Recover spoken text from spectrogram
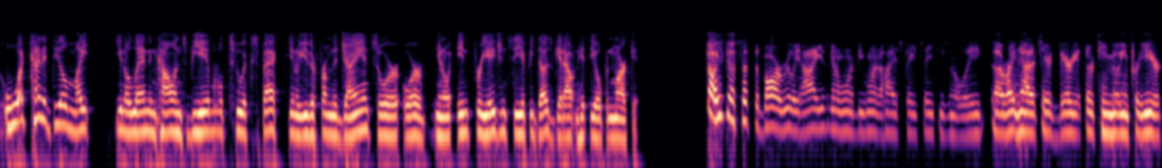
what kind of deal might you know Landon Collins be able to expect, you know, either from the Giants or or you know in free agency if he does get out and hit the open market? Oh, he's going to set the bar really high. He's going to want to be one of the highest paid safeties in the league. Uh, right now, that's Eric Berry at 13 million per year.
